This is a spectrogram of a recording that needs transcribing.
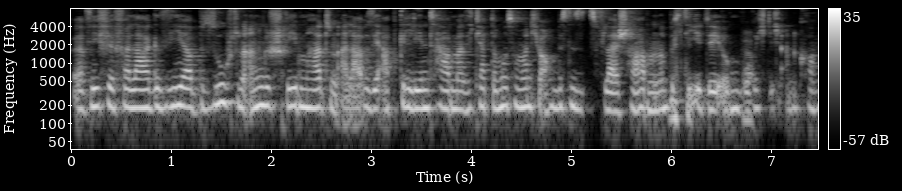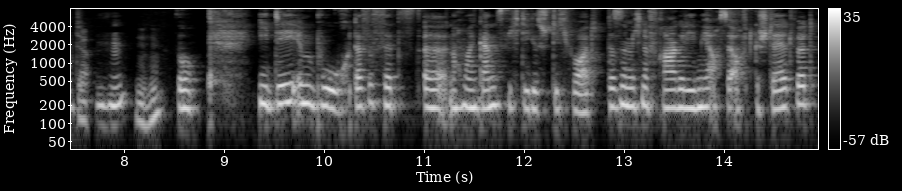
äh, wie viele Verlage sie ja besucht und angeschrieben hat und alle aber sie abgelehnt haben. Also ich glaube, da muss man manchmal auch ein bisschen Sitzfleisch haben, ne, bis die Idee irgendwo ja. richtig ankommt. Ja. Mhm. Mhm. So, Idee im Buch, das ist jetzt äh, nochmal ein ganz wichtiges Stichwort. Das ist nämlich eine Frage, die mir auch sehr oft gestellt wird.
